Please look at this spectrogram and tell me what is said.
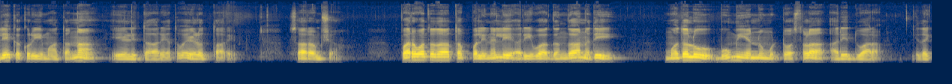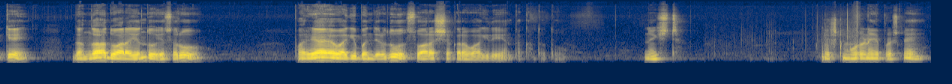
ಲೇಖಕರು ಈ ಮಾತನ್ನು ಹೇಳಿದ್ದಾರೆ ಅಥವಾ ಹೇಳುತ್ತಾರೆ. ಸಾರಾಂಶ. ಪರ್ವತದ ತಪ್ಪಲಿನಲ್ಲಿ ಹರಿಯುವ ಗಂಗಾ ನದಿ ಮೊದಲು ಭೂಮಿಯನ್ನು ಮುಟ್ಟುವ ಸ್ಥಳ ಹರಿದ್ವಾರ. ಇದಕ್ಕೆ ಗಂಗಾದ್ವಾರ ಎಂದು ಹೆಸರು ಪರ್ಯಾಯವಾಗಿ ಬಂದಿರುವುದು ಸ್ವಾರಸ್ಯಕರವಾಗಿದೆ ಅಂತಕ್ಕಂಥದ್ದು. ನೆಕ್ಸ್ಟ್ ನೆಕ್ಸ್ಟ್ ಮೂರನೇ ಪ್ರಶ್ನೆ.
